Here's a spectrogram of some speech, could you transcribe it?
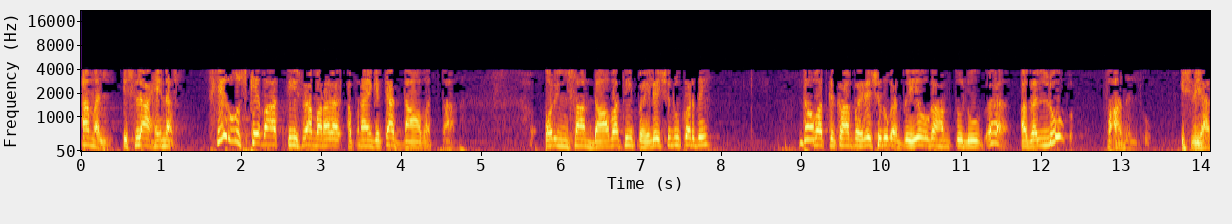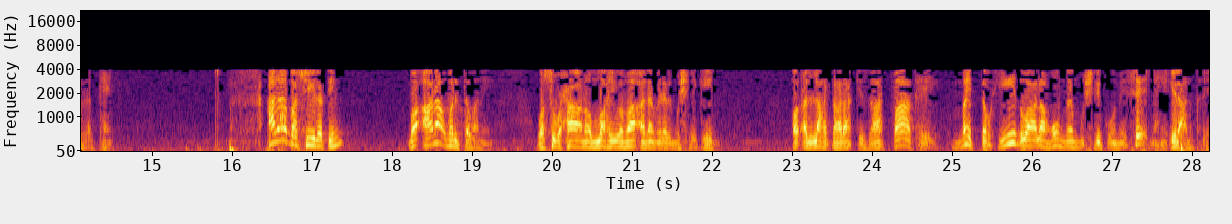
عمل، اصلاح نفس۔ پھر اس کے بعد تیسرا مرحلہ اپنائیں گے کیا؟ دعوت کا۔ اور انسان دعوت ہی پہلے شروع کر دے۔ دعوت کا کام پہلے شروع کر تو یہ ہوگا ہم تو لوگ ادلو فادلو اس لیے یاد رکھیں۔ انا بصیرت و آنا عمر توانی و سبحان اللہ وما انا من المشرقین اور اللہ تعالیٰ کی ذات پاک ہے. میں توحید والا ہوں، میں مشرقوں میں سے نہیں، اعلان کریں.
